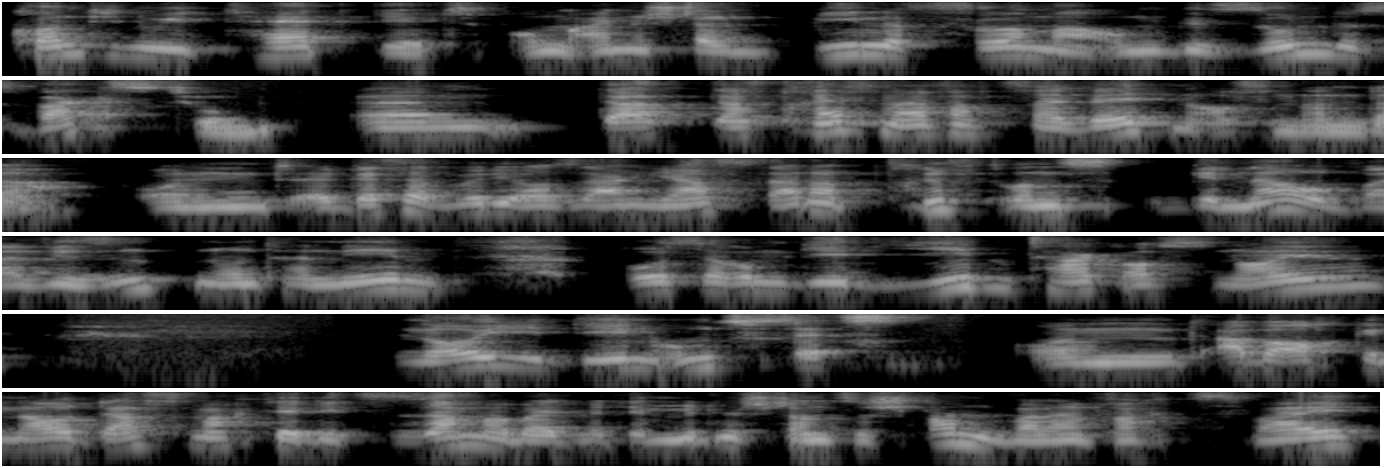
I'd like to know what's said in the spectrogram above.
Kontinuität geht, um eine stabile Firma, um gesundes Wachstum, ähm, da, das treffen einfach zwei Welten aufeinander. Und äh, deshalb würde ich auch sagen, ja, Startup trifft uns genau, weil wir sind ein Unternehmen, wo es darum geht, jeden Tag aufs Neue neue Ideen umzusetzen. Und aber auch genau das macht ja die Zusammenarbeit mit dem Mittelstand so spannend, weil einfach zwei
